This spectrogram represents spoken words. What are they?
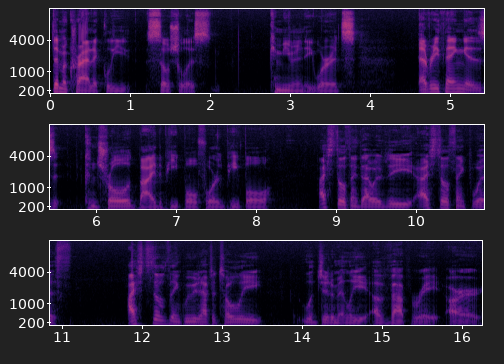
democratically socialist community where it's everything is controlled by the people for the people I still think that would be. I still think with. I still think we would have to totally, legitimately evaporate our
